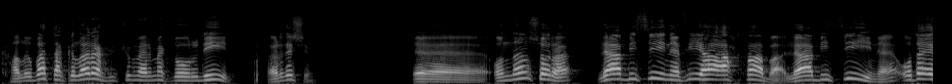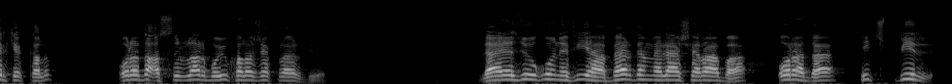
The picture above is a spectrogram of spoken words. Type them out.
kalıba takılarak hüküm vermek doğru değil. Kardeşim. Ee, ondan sonra labisine fiha ahkaba. Labisine o da erkek kalıp. Orada asırlar boyu kalacaklar diyor. La yezûgûne fiha berden ve la şeraba. Orada hiçbir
